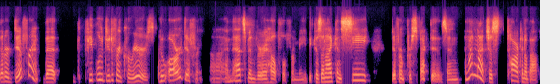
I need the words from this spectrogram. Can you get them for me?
that are different that people who do different careers who are different uh, and that's been very helpful for me because then i can see different perspectives. And and i'm not just talking about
